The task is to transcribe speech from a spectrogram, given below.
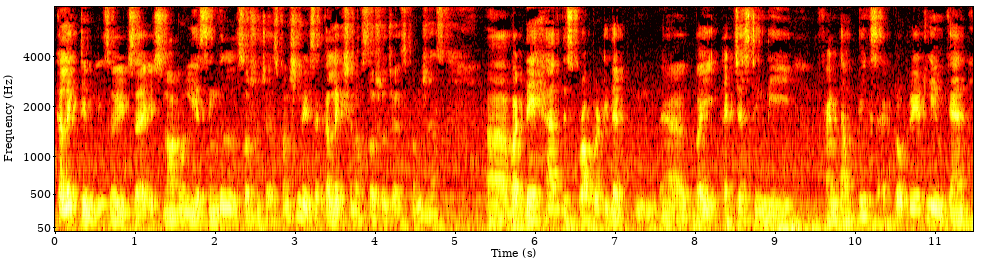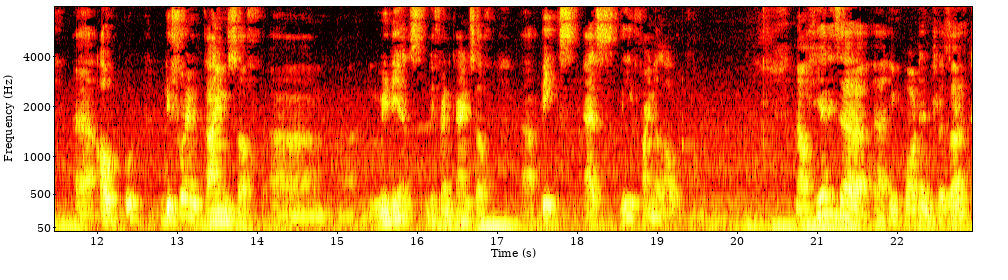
collectively. So it's a, it's not only a single social choice function; it's a collection of social choice functions. Uh, but they have this property that uh, by adjusting the phantom peaks appropriately you can uh, output different kinds of um, uh, medians different kinds of uh, peaks as the final outcome. Now here is a, a important result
